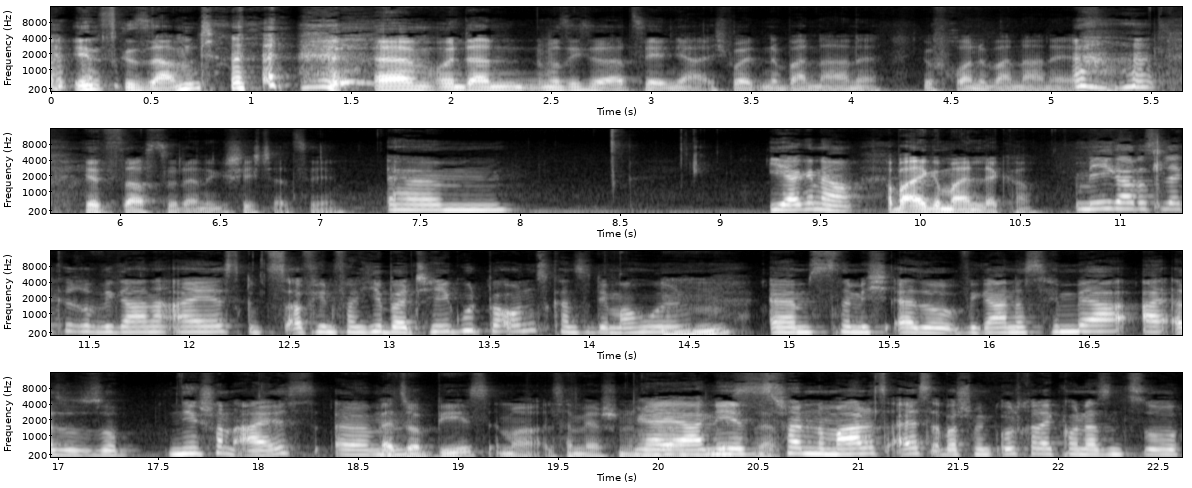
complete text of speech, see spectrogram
insgesamt. ähm, und dann muss ich so erzählen, ja, ich wollte eine Banane, gefrorene Banane essen. Jetzt darfst du deine Geschichte erzählen. Ähm, ja, genau. Aber allgemein lecker. Mega das leckere vegane Eis. Gibt es auf jeden Fall hier bei Teegut bei uns. Kannst du dir mal holen. Mhm. Ähm, es ist nämlich also veganes Himbeer, also so, nee, schon Eis. Ähm, Also B ist immer, das haben wir ja schon im ja, ja, nee, es ist schon normales Eis, aber schmeckt ultra lecker und da sind so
